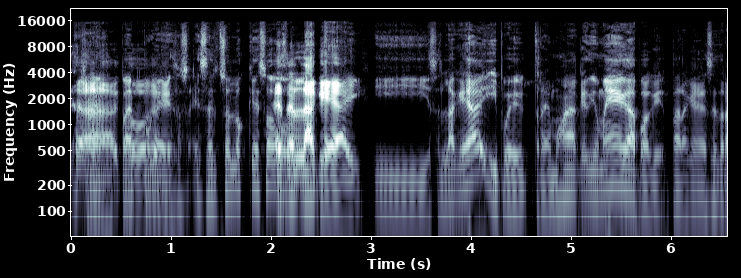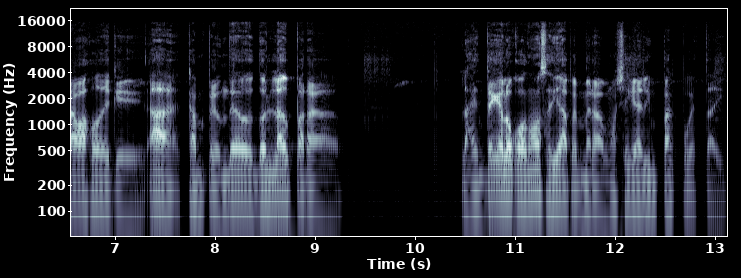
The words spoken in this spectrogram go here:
O sea, Impact es porque que- esos, esos son los que son. esa es la que hay. Y esa es la que hay. Y pues traemos a Kenny Omega para que, para que haga ese trabajo de que, ah, campeón de dos lados para la gente que lo conoce. Diga, pues mira, vamos a chequear el Impact porque está ahí.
